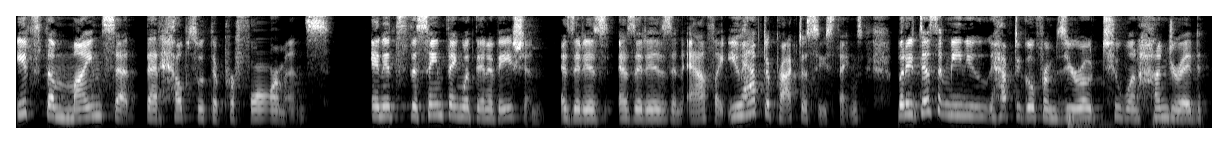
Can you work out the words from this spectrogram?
it's the mindset that helps with the performance. And it's the same thing with innovation as it is as it is an athlete. You have to practice these things, but it doesn't mean you have to go from 0 to 100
